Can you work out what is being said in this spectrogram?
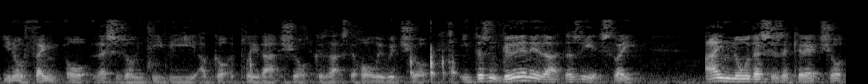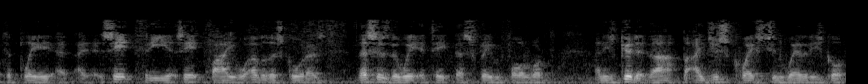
you know, think, oh, this is on TV, I've got to play that shot because that's the Hollywood shot. He doesn't do any of that, does he? It's like, I know this is a correct shot to play. It's 8-3, it's 8-5, whatever the score is. This is the way to take this frame forward. And he's good at that, but I just question whether he's got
